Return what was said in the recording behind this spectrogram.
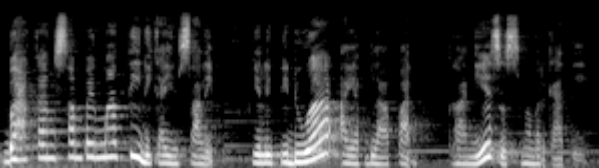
bahkan sampai mati di kayu salib. Filipi 2 ayat 8. Tuhan Yesus memberkati.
